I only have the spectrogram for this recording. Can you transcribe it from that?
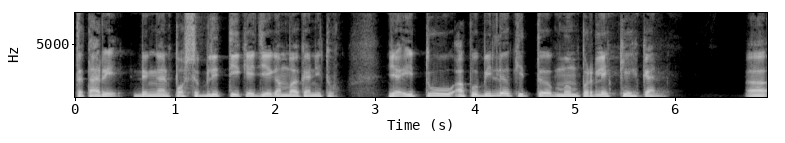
tertarik dengan possibility KJ gambarkan itu. Iaitu apabila kita memperlekehkan uh,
